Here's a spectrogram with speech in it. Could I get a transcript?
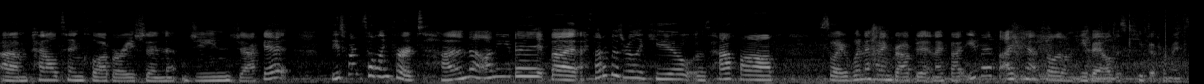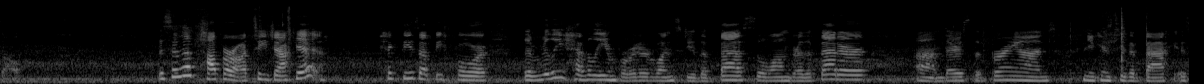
um, Pendleton collaboration jean jacket. These weren't selling for a ton on eBay, but I thought it was really cute. It was half off. So I went ahead and grabbed it and I thought even if I can't sell it on eBay, I'll just keep it for myself. This is a paparazzi jacket. Picked these up before. The really heavily embroidered ones do the best. The longer the better. Um, there's the brand. You can see the back is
